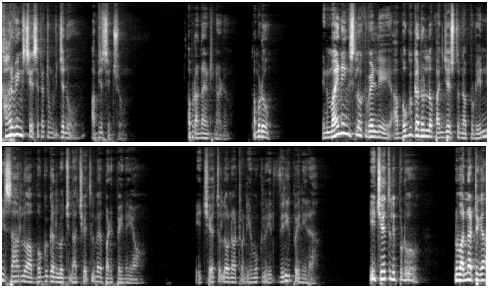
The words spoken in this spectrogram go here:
కార్వింగ్స్ చేసేటటువంటి విద్యను అభ్యసించు. అప్పుడు అన్న అంటున్నాడు తమ్ముడు నేను మైనింగ్స్లోకి వెళ్ళి ఆ బొగ్గు గనుల్లో పనిచేస్తున్నప్పుడు ఎన్నిసార్లు ఆ బొగ్గు గనులు వచ్చి నా చేతుల మీద పడిపోయినాయో? ఈ చేతుల్లో ఉన్నటువంటి ఎముకలు విరిగిపోయినాయిరా. ఈ చేతులు ఇప్పుడు నువ్వు అన్నట్టుగా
